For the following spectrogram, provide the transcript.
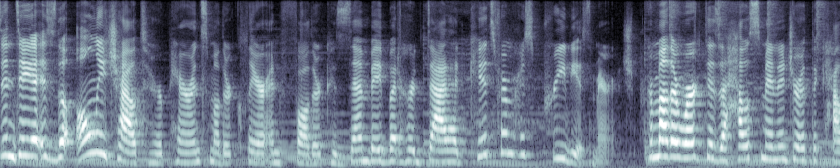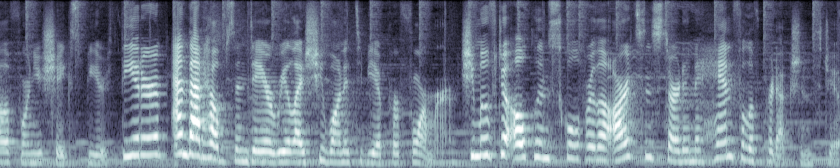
Zendaya is the only child to her parents, mother Claire and father Kazembe, but her dad had kids from his previous marriage. Her mother worked as a house manager at the California Shakespeare Theater, and that helped Zendaya realize she wanted to be a performer. She moved to Oakland School for the Arts and starred in a handful of productions too.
